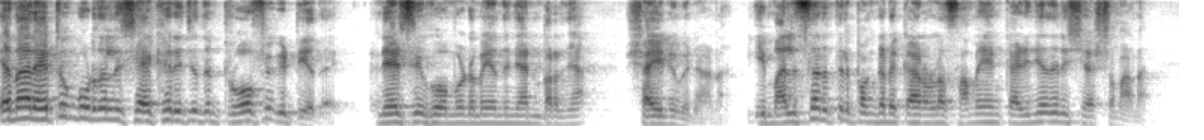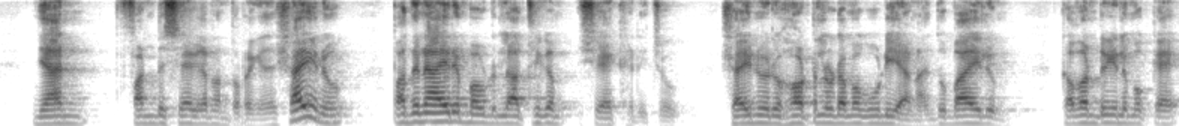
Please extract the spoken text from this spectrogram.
എന്നാൽ ഏറ്റവും കൂടുതൽ ശേഖരിച്ചത് ട്രോഫി കിട്ടിയത് നേഴ്സിംഗ് ഹോം ഉടമയെന്ന് ഞാൻ പറഞ്ഞ ഷൈനുവിനാണ്. ഈ മത്സരത്തിൽ പങ്കെടുക്കാനുള്ള സമയം കഴിഞ്ഞതിന് ശേഷമാണ് ഞാൻ ഫണ്ട് ശേഖരണം തുടങ്ങിയത്. ഷൈനു പതിനായിരം പൗണ്ടിലധികം ശേഖരിച്ചു. ഷൈനു ഒരു ഹോട്ടൽ ഉടമ കൂടിയാണ്. ദുബായിലും കവൻട്രിയിലുമൊക്കെ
